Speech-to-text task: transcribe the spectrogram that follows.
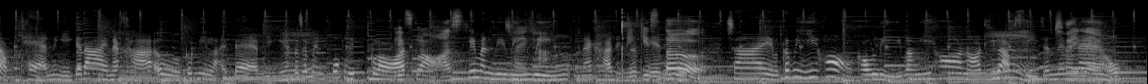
กับแขนอย่างนี้ก็ได้นะคะเออก็มีหลายแบบอย่างเงี้ยก็จะเป็นพวกลิปกลอลิสปกลอสที่มันมีใช่วิงค่ะวิงนะคะเดี๋ยวมีจะกิเทสสเตให้อดูร์ใช่มันก็มียี่ห้อของเกาหลีบางยี่ห้อเนาะที่แบบสีจะแน่ใช่แล้นวๆ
